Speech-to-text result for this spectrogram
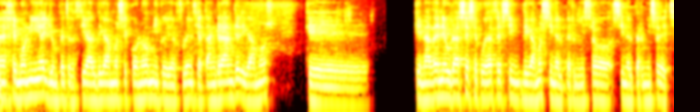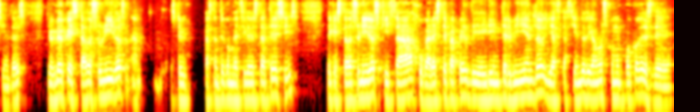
hegemonía y un potencial, digamos, económico y de influencia tan grande, digamos, que, que nada en Eurasia se puede hacer sin, digamos, sin el permiso, sin el permiso de China. Entonces, yo creo que Estados Unidos, ah, estoy bastante convencido de esta tesis, de que Estados Unidos quizá jugará este papel de ir interviniendo y haciendo, digamos, como un poco desde,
